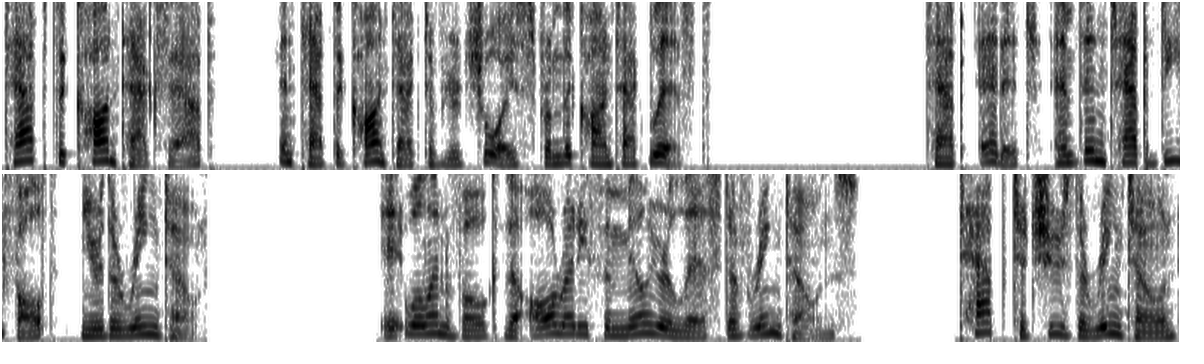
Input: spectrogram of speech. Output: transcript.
tap the Contacts app and tap the contact of your choice from the contact list. Tap Edit and then tap Default near the ringtone. It will invoke the already familiar list of ringtones. Tap to choose the ringtone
